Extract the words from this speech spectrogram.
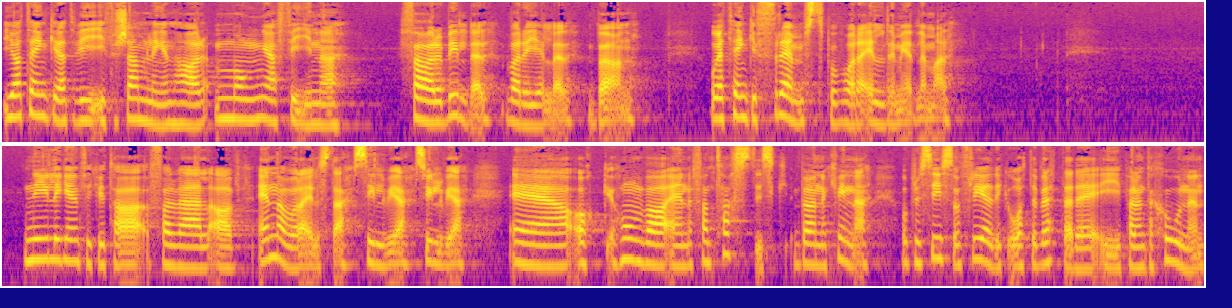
Jag tänker att vi i församlingen har många fina förebilder vad det gäller bön. Och jag tänker främst på våra äldre medlemmar. Nyligen fick vi ta farväl av en av våra äldsta, Silvia. Sylvia. Eh, och hon var en fantastisk bönekvinna. Och precis som Fredrik återberättade i parentationen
